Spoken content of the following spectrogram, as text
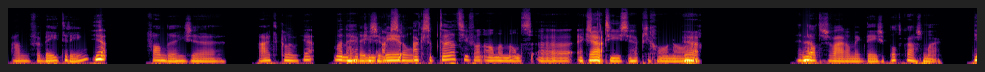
aan verbetering Ja. Van deze aardkloot. Ja. Maar dan heb je een wereld. acceptatie van andermans uh, expertise heb je gewoon nodig. Ja. En Ja. dat is waarom ik deze podcast maak.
